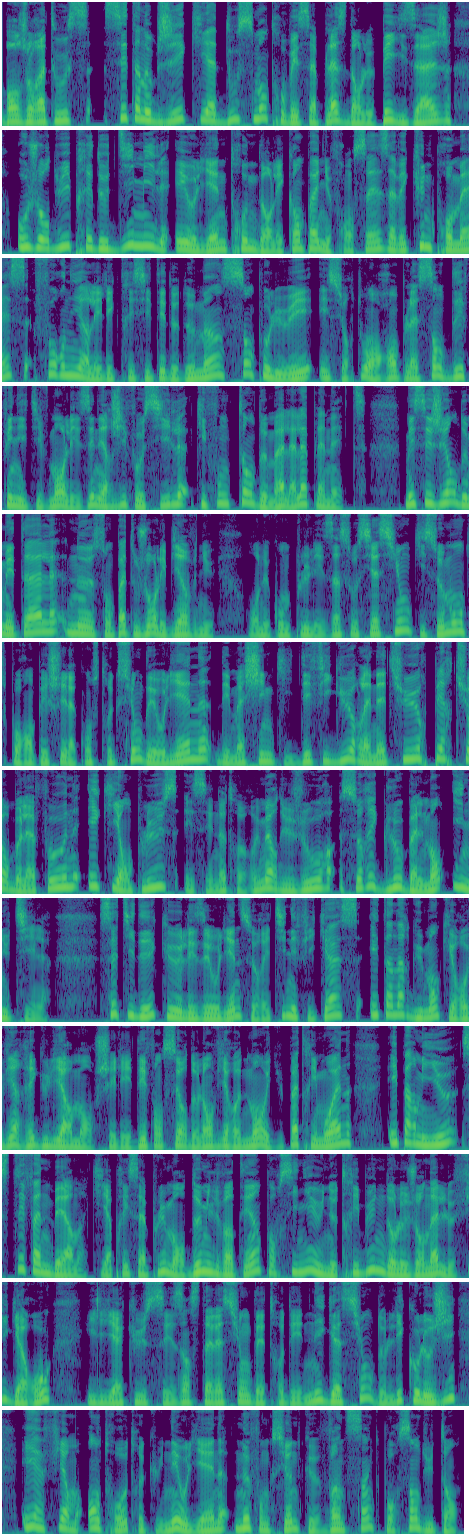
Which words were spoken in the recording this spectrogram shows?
Bonjour à tous, c'est un objet qui a doucement trouvé sa place dans le paysage. Aujourd'hui, près de 10 000 éoliennes trônent dans les campagnes françaises avec une promesse, fournir l'électricité de demain sans polluer et surtout en remplaçant définitivement les énergies fossiles qui font tant de mal à la planète. Mais ces géants de métal ne sont pas toujours les bienvenus. On ne compte plus les associations qui se montent pour empêcher la construction d'éoliennes, des machines qui défigurent la nature, perturbent la faune et qui en plus et c'est notre rumeur du jour, serait globalement inutile. Cette idée que les éoliennes seraient inefficaces est un argument qui revient régulièrement chez les défenseurs de l'environnement et du patrimoine, et parmi eux Stéphane Bern, qui a pris sa plume en 2021 pour signer une tribune dans le journal Le Figaro. Il y accuse ces installations d'être des négations de l'écologie et affirme entre autres qu'une éolienne ne fonctionne que 25% du temps.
